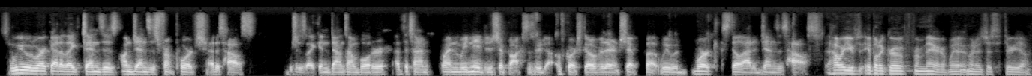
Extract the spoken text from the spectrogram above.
So we would work out of like jens's on jens's front porch at his house which is like in downtown Boulder at the time. When we needed to ship boxes, we'd of course go over there and ship, but we would work still out of Jens's house. How were you able to grow from there when, when it was just three of you?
